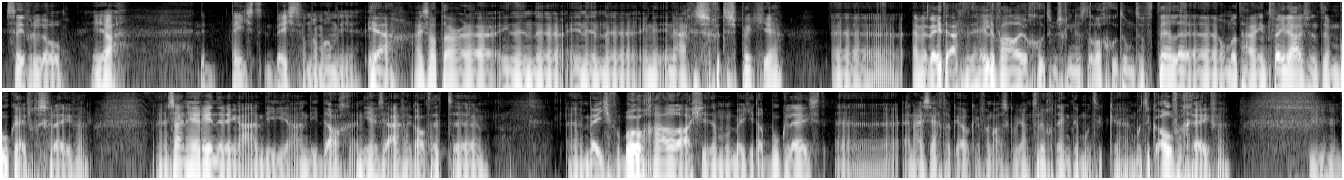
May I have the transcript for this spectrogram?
Severlo. Ja, de beest, beest van Normandië. Ja, hij zat daar in, een, in, een, in, een, in een eigen schuttersputje. En we weten eigenlijk het hele verhaal heel goed. Misschien is dat wel goed om te vertellen, omdat hij in 2000 een boek heeft geschreven. Eh, zijn herinneringen aan die, aan die dag. En die heeft hij eigenlijk altijd eh, een beetje verborgen gehouden als je dan een beetje dat boek leest. Eh, en hij zegt ook elke keer van als ik weer aan terugdenk, dan moet ik, moet ik overgeven. Mhm.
